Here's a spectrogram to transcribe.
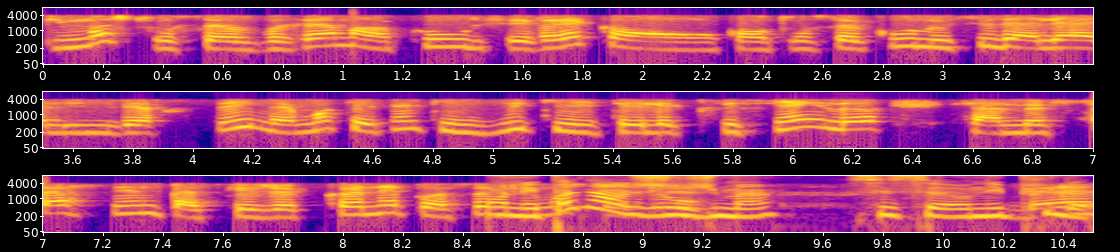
Puis moi, je trouve ça vraiment cool. C'est vrai qu'on qu'on trouve ça cool aussi d'aller à l'université, mais moi, quelqu'un qui me dit qu'il est électricien, là, ça me fascine parce que je connais pas ça. On n'est pas dans le jugement. C'est ça, on n'est plus là.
